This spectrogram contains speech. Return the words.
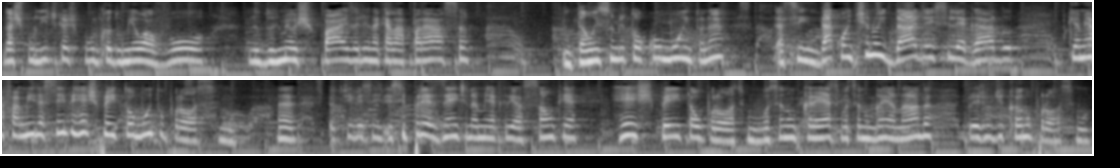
das políticas públicas do meu avô, dos meus pais ali naquela praça. Então isso me tocou muito, né? Assim, dar continuidade a esse legado, porque a minha família sempre respeitou muito o próximo. Né? Eu tive esse, esse presente na minha criação que é respeita ao próximo. Você não cresce, você não ganha nada prejudicando o próximo.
